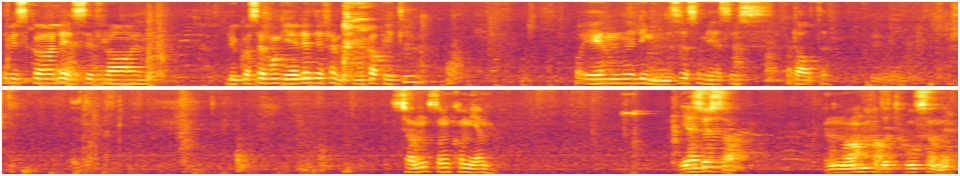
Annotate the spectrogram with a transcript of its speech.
Så vi skal lese fra Lukas evangeliet, det 15. kapittel, og en lignelse som Jesus fortalte. Sønnen som kom hjem. Jesus sa, en mann hadde to sønner.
